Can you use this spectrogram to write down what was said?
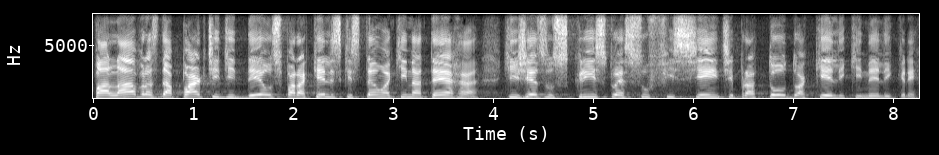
Palavras da parte de Deus para aqueles que estão aqui na terra, que Jesus Cristo é suficiente para todo aquele que nele crê.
